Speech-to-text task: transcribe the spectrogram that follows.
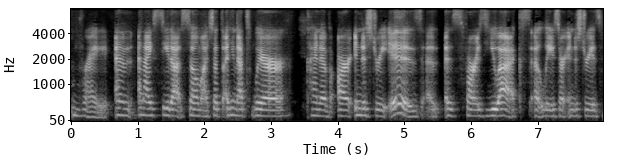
Right. And and I see that so much. That's I think that's where kind of our industry is as, as, far as UX at least our industry is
